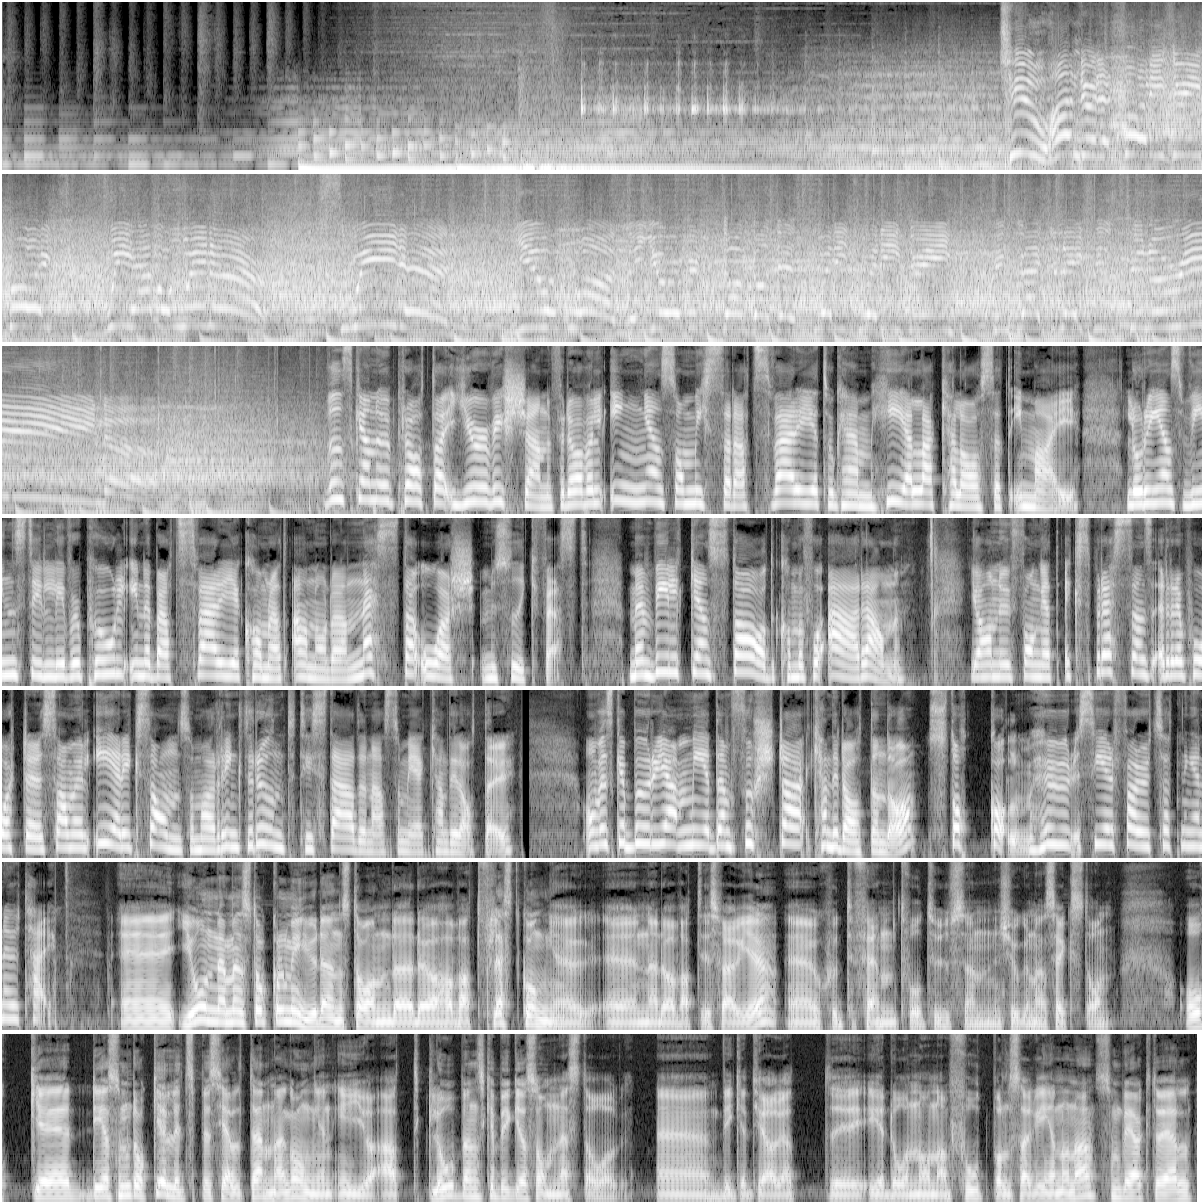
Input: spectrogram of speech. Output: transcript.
Ska nu prata Eurovision, för det var väl ingen som missade att Sverige tog hem hela kalaset i maj. Loreens vinst i Liverpool innebär att Sverige kommer att anordna nästa års musikfest. Men vilken stad kommer få äran? Jag har nu fångat Expressens reporter Samuel Eriksson som har ringt runt till städerna som är kandidater. Om vi ska börja med den första kandidaten då, Stockholm. Hur ser förutsättningarna ut här? Eh, jo, nej, men Stockholm är ju den stan där det har varit flest gånger eh, när det har varit i Sverige. Eh, 75, 2000, 2016. Och eh, det som dock är lite speciellt denna gången är ju att Globen ska byggas om nästa år. Eh, vilket gör att det är då någon av fotbollsarenorna som blir aktuell.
